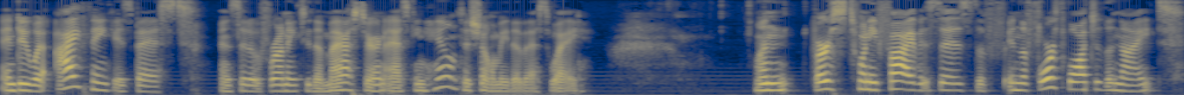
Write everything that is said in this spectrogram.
and do what I think is best instead of running to the Master and asking Him to show me the best way. When verse 25, it says, In the fourth watch of the night,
